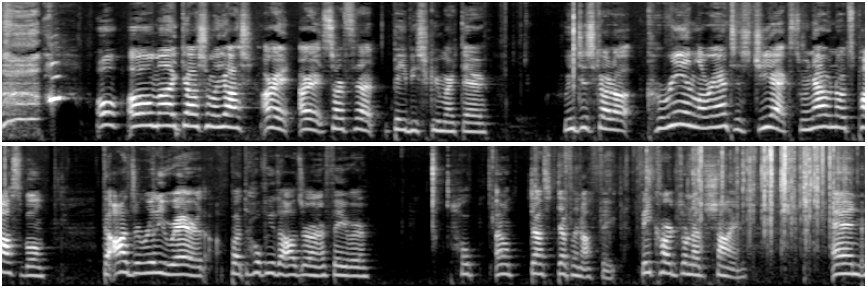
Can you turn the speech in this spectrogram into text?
Oh Oh, oh my gosh, oh my gosh. All right, all right, sorry for that baby scream right there. We just got a Korean Lurantis GX. We now know it's possible. The odds are really rare, but hopefully the odds are in our favor. Hope I don't. That's definitely not fake. Fake cards don't have shine. And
